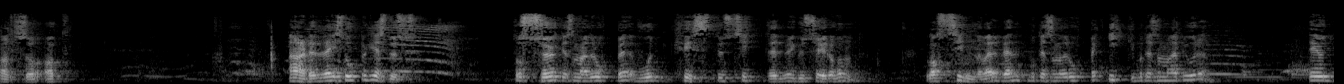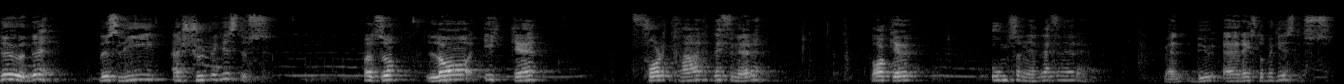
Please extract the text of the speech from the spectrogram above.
altså at er dere reist opp med Kristus, så søk det som er der oppe, hvor Kristus sitter ved Guds høyre hånd. La sinnet være vendt mot det som er oppe, ikke mot det som er på jorden. Det er jo døde. Deres liv er skjult ved Kristus. Altså, la ikke folk her definere. La ikke omstendighetene definere. Men du er reist opp med Kristus.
